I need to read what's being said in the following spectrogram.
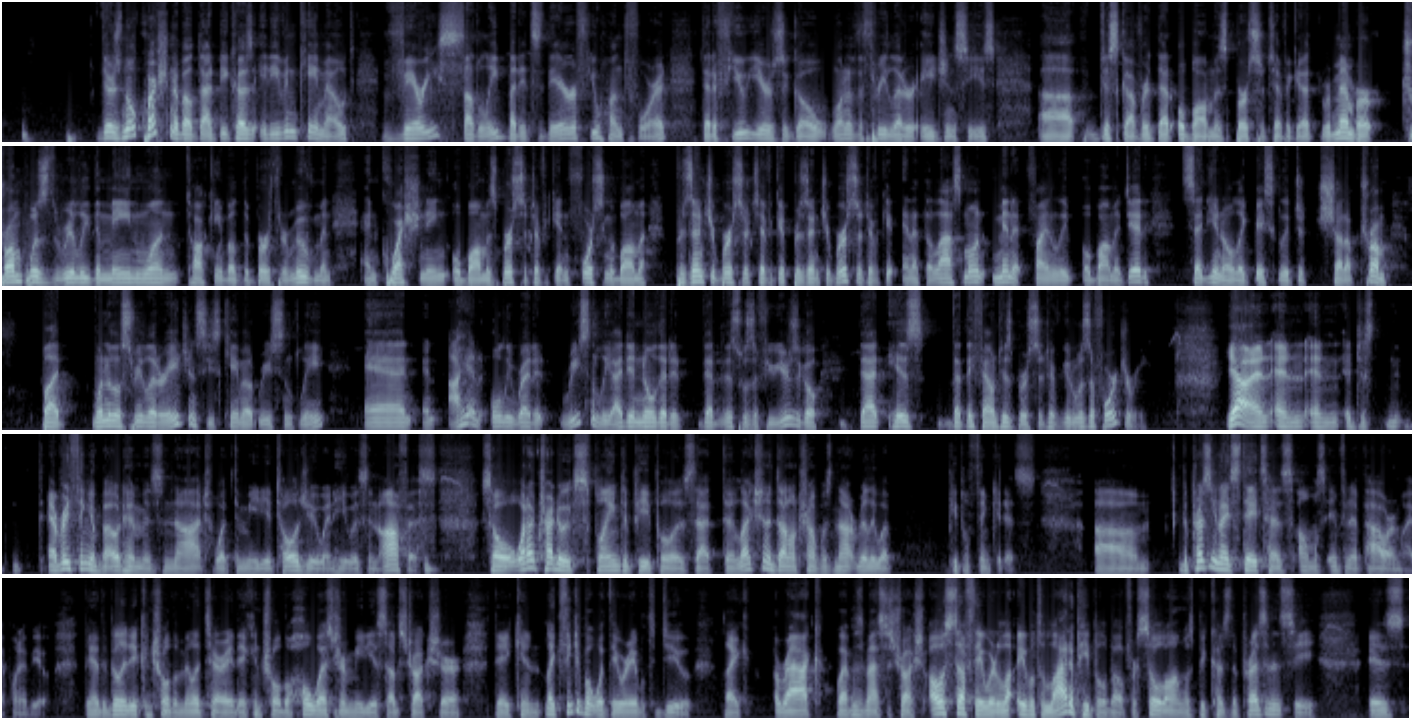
there's no question about that because it even came out very subtly, but it's there if you hunt for it. That a few years ago, one of the three letter agencies uh, discovered that Obama's birth certificate, remember, Trump was really the main one talking about the birther movement and questioning Obama's birth certificate and forcing Obama present your birth certificate, present your birth certificate. And at the last moment, minute, finally, Obama did said, you know, like basically to shut up Trump. But one of those three letter agencies came out recently, and and I had only read it recently. I didn't know that it that this was a few years ago that his that they found his birth certificate was a forgery. Yeah, and and and it just everything about him is not what the media told you when he was in office. So what I've tried to explain to people is that the election of Donald Trump was not really what people think it is. Um, the president of the United States has almost infinite power, in my point of view. They have the ability to control the military. They control the whole Western media substructure. They can, like, think about what they were able to do. Like, Iraq, weapons of mass destruction, all the stuff they were able to lie to people about for so long was because the presidency is,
